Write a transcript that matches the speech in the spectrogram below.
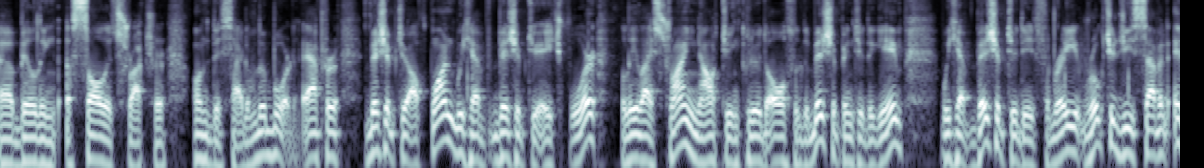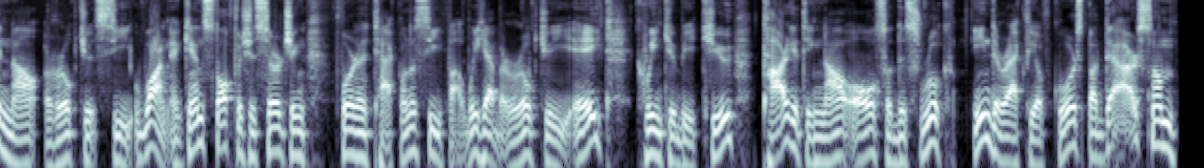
uh, building a solid structure on this side of the board. After bishop to f1 we have bishop to h4 Leela is trying now to include also the bishop into the game. We have bishop to d3 rook to g7 and now rook to c1 again stockfish is searching for an attack on the c file we have a rook to e8 queen to b2 targeting now also this rook indirectly of course but there are some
